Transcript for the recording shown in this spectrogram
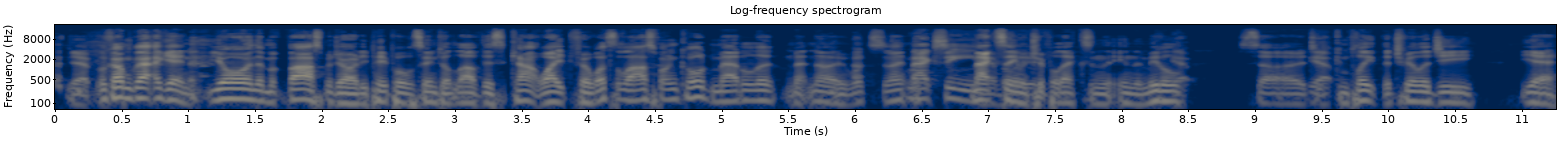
yeah. Look, I'm glad. Again, you're in the vast majority. People seem to love this. Can't wait for what's the last one called? Madeline? Ma- no, what's the name? Maxine, Maxine with triple X in the in the middle. Yep. So to Yep. complete the trilogy, yeah.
